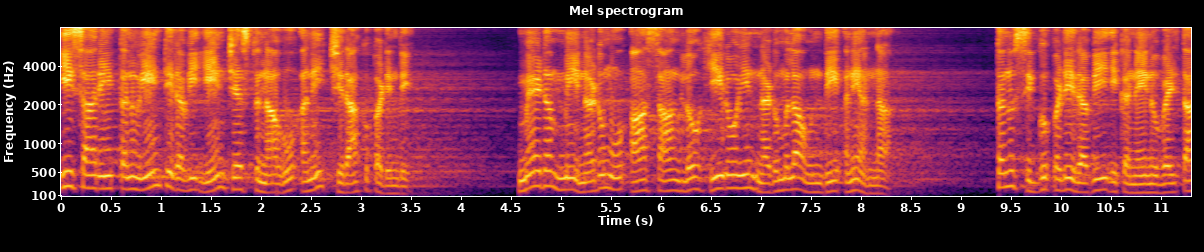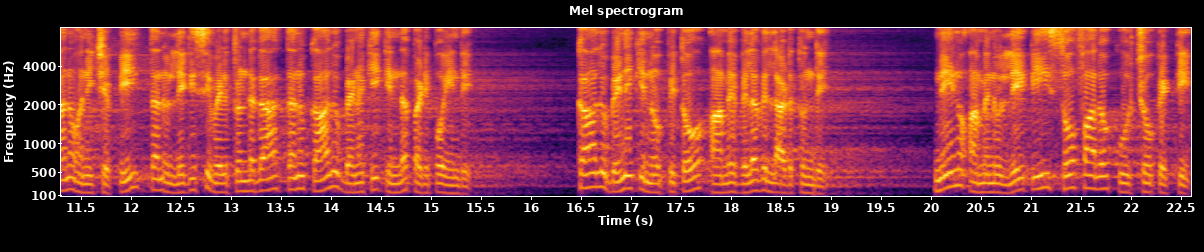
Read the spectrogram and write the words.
ఈసారి తను ఏంటి రవి ఏం చేస్తున్నావు అని చిరాకు పడింది. మేడం మీ నడుము ఆ సాంగ్లో హీరోయిన్ నడుములా ఉంది అని అన్నా. తను సిగ్గుపడి రవి ఇక నేను వెళ్తాను అని చెప్పి తను లెగిసి వెళుతుండగా తను కాలు బెణకి కింద పడిపోయింది. కాలు బెణికి నొప్పితో ఆమె విలవిల్లాడుతుంది. నేను ఆమెను లేపి సోఫాలో కూర్చోపెట్టి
